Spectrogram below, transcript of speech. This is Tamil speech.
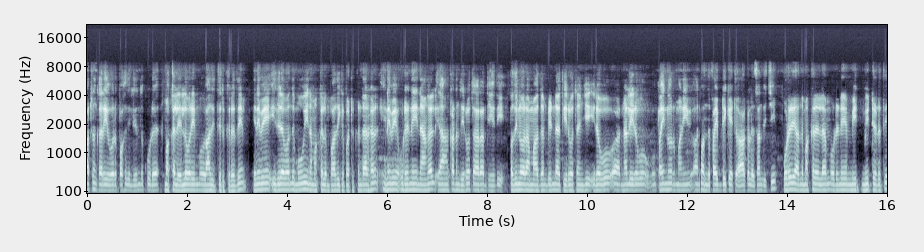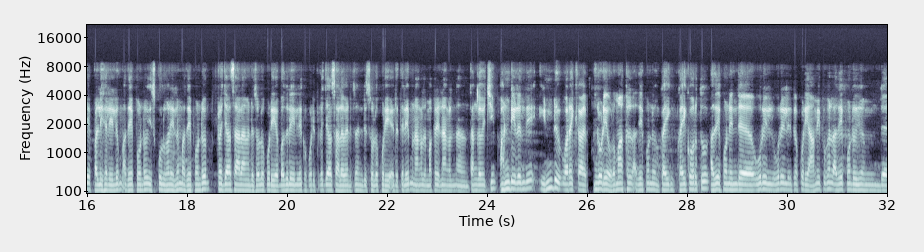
ஆற்றங்கரை ஒரு பகுதியில் இருந்து கூட மக்கள் எல்லோரையும் பாதித்திருக்கிறது. எனவே இதுல வந்து மூவின மக்களும் பாதிக்கப்பட்டிருக்கின்றார்கள். எனவே உடனே நாங்கள் கடந்த இருபத்தி ஆறாம் தேதி பதினோராம் மாதம் ரெண்டாயிரத்தி இருபத்தஞ்சு இரவு நள்ளிரவு பதினோரு மணி அந்த ஃபைவ் டிகேட் ஆக்களை சந்திச்சு உடனே அந்த மக்கள் எல்லாம் உடனே மீட் மீட்டு அடுத்து பள்ளிகளிலும் அதே போன்று ஸ்கூல்களிலும் அதே போன்று பிரஜாசாலா என்று சொல்லக்கூடிய பதிலையில் இருக்கக்கூடிய பிரஜாசாலா என்று என்று சொல்லக்கூடிய இடத்திலையும் நாங்கள் மக்களை நாங்கள் தங்க வச்சு அன்றிலிருந்து இன்று வரைக்கும் எங்களுடைய உலமாக்கள் அதே போன்று கை கை கோர்த்து அதே போன்று இந்த ஊரில் ஊரில் இருக்கக்கூடிய அமைப்புகள் அதே போன்று இந்த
